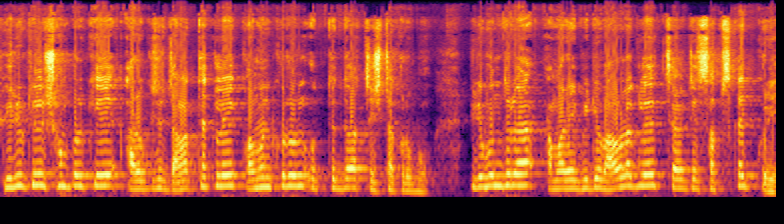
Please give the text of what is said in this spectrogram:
ফিরুটিল সম্পর্কে আরও কিছু জানার থাকলে কমেন্ট করুন, উত্তর দেওয়ার চেষ্টা করব। প্রিয় বন্ধুরা, আমার এই ভিডিও ভালো লাগলে চ্যানেলটি সাবস্ক্রাইব করে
